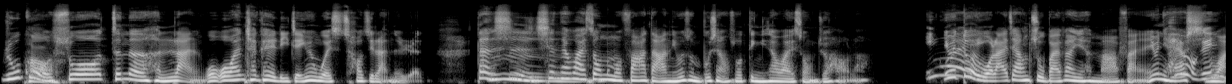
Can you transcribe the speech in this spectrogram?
如果说真的很懒，我我完全可以理解，因为我也是超级懒的人。但是现在外送那么发达，你为什么不想说订一下外送就好了？因为，因为对我来讲煮白饭也很麻烦，因为你还要洗碗。我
